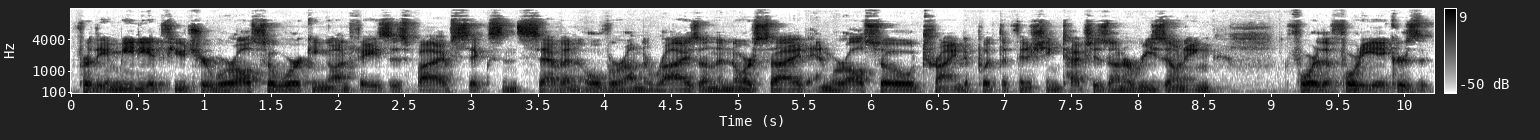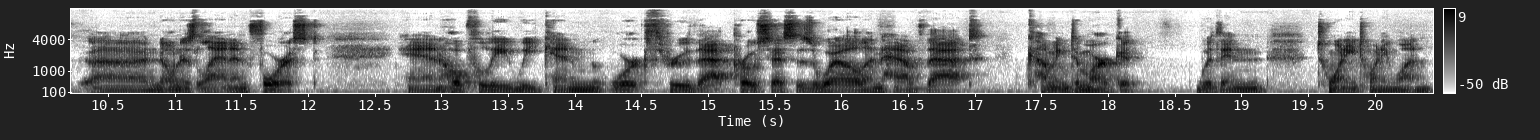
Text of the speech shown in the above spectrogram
for the immediate future, we're also working on phases five, six, and seven over on the rise on the north side, and we're also trying to put the finishing touches on a rezoning for the 40 acres uh, known as land and forest and hopefully we can work through that process as well and have that coming to market within 2021.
